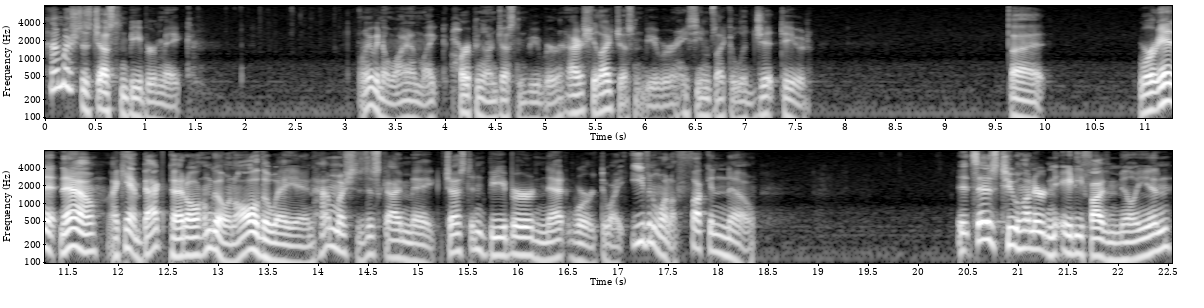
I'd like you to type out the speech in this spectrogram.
how much does Justin Bieber make? I don't even know why I'm like harping on Justin Bieber. I actually like Justin Bieber. He seems like a legit dude. But we're in it now. I can't backpedal. I'm going all the way in. How much does this guy make? Justin Bieber net worth. Do I even want to fucking know? It says 285 million,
